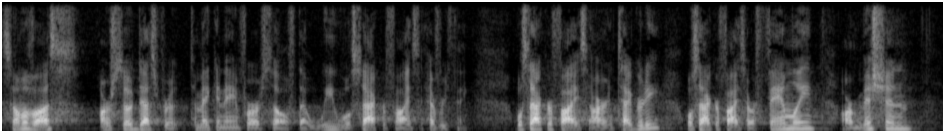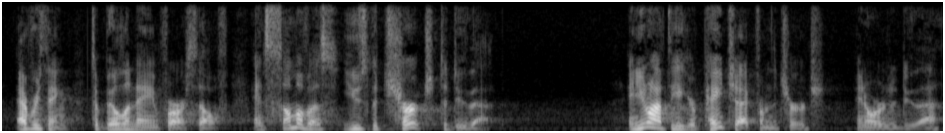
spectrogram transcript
Some of us are so desperate to make a name for ourselves that we will sacrifice everything. We'll sacrifice our integrity, we'll sacrifice our family, our mission, everything to build a name for ourselves. And some of us use the church to do that. And you don't have to get your paycheck from the church in order to do that.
